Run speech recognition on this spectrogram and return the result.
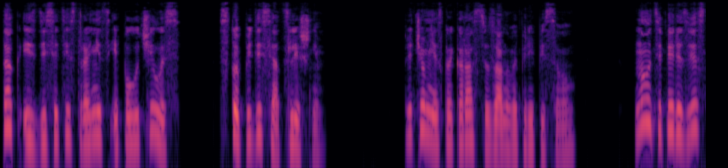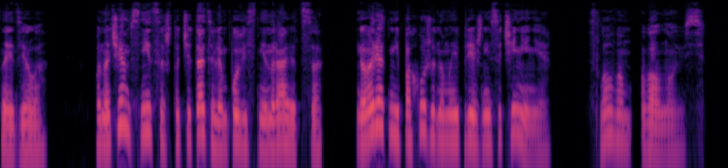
Так из десяти страниц и получилось сто пятьдесят с лишним. Причем несколько раз все заново переписывал. Ну, теперь известное дело. По ночам снится, что читателям повесть не нравится. Говорят, не похоже на мои прежние сочинения. Словом, волнуюсь.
